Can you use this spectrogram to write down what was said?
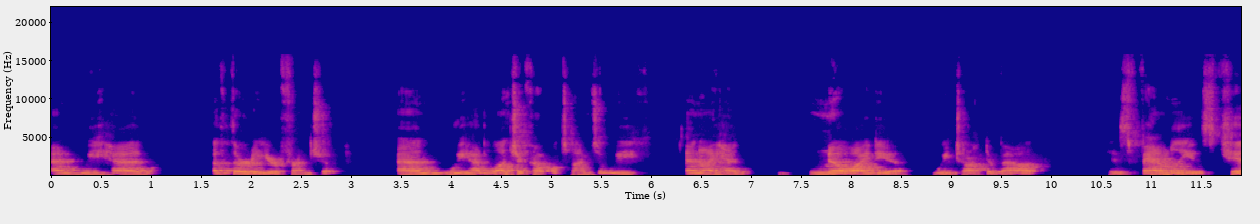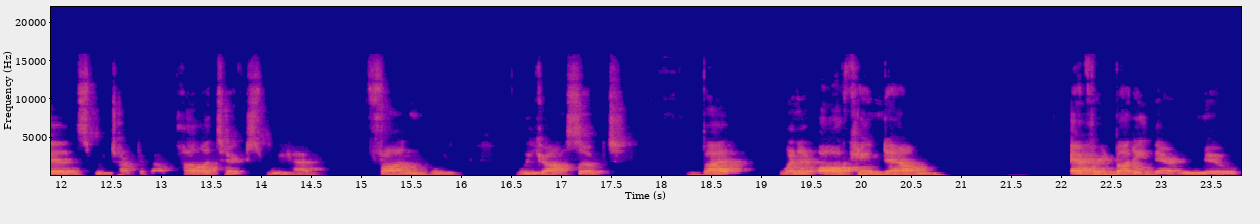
and we had a 30 year friendship. And we had lunch a couple times a week, and I had no idea. We talked about his family, his kids, we talked about politics, we had fun, we, we gossiped. But when it all came down, everybody there knew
